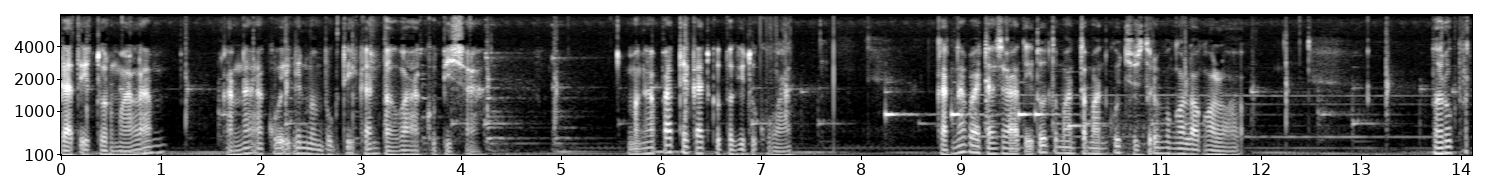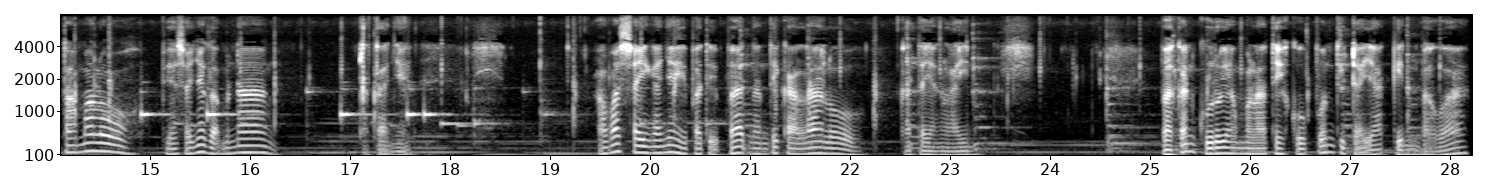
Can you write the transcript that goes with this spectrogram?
nggak tidur malam karena aku ingin membuktikan bahwa aku bisa. Mengapa tekadku begitu kuat? Karena pada saat itu teman-temanku justru mengolok-olok. Baru pertama loh, biasanya gak menang, katanya. Awas saingannya hebat-hebat nanti kalah loh, kata yang lain. Bahkan guru yang melatihku pun tidak yakin bahwa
